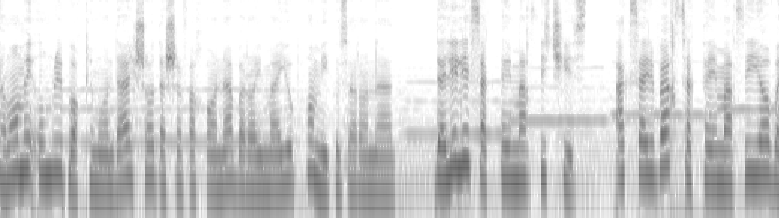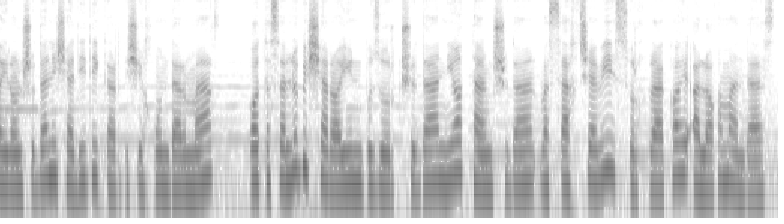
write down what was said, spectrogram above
عمر باقی ماندهش را در شفاخانه برای معیوب ها میگذراند. دلیل سکته مغزی چیست؟ اکثر وقت سکته مغزی یا ویران شدن شدید گردش خون در مغز با تسلب شرايین بزرگ شدن یا تنگ شدن و سخت شوی سرخ های علاقمند است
